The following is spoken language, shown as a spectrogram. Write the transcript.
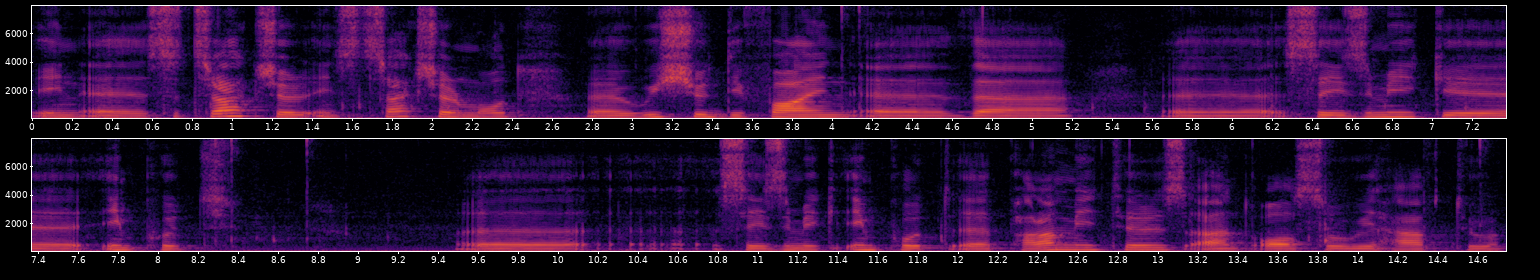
In uh, structure in structure mode uh, we should define uh, the seismic input seismic input parameters and also we have to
